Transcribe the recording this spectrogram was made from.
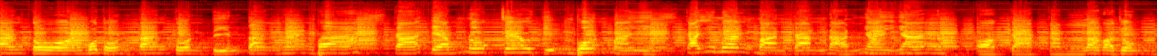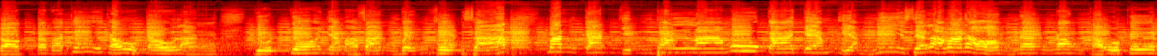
ตั้งตนมุตนตั้งตนตีนตั้งห้างพากาแก้มนกแจวกินพ้นใหม่ไก่เมืองบ้านกันด่านใหญ่ยังออกจากกันล้วมาชมดอกตะบะคือเขาเกาหลัง หยุดโยอย่ามาฟังเบิ่งฟูงสาดมันกัดกินพันลาหมูกาแก้มเอียงมีเสียละมาน้องนั่งน้องเขาคืน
